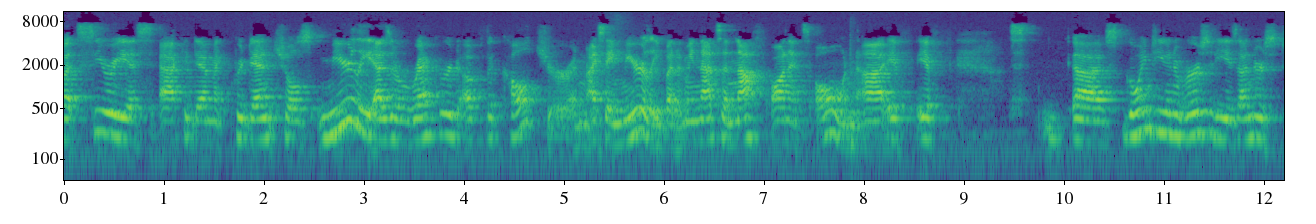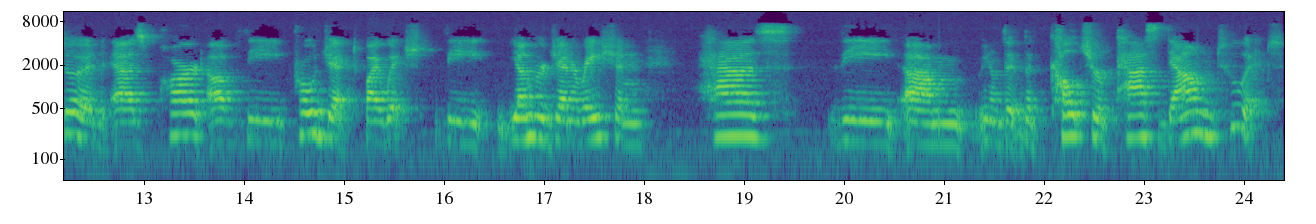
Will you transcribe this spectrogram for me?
but serious academic credentials merely as a record of the culture. And I say merely, but I mean that's enough on its own. Uh, if if uh, going to university is understood as part of the project by which the younger generation has the um, you know the, the culture passed down to it.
